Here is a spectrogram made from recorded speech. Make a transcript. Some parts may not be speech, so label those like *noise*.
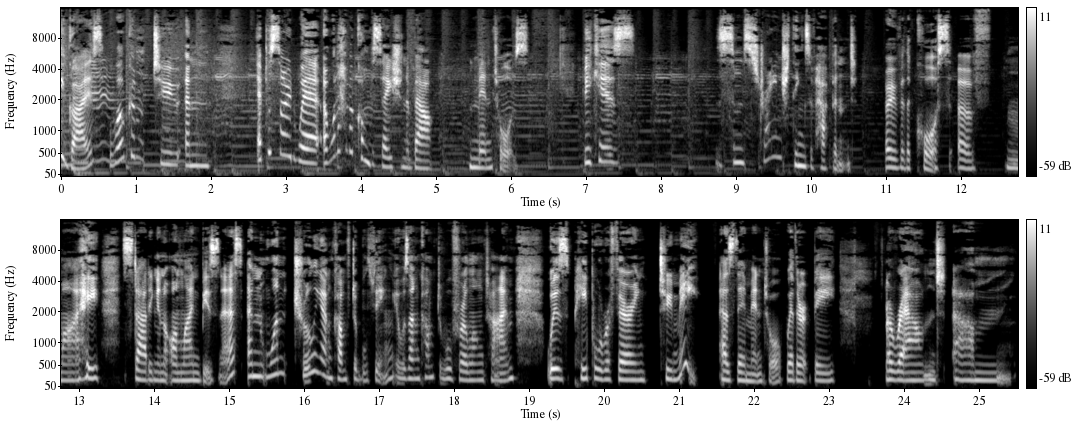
Hey, you guys, welcome to an episode where I want to have a conversation about mentors because some strange things have happened over the course of my *laughs* starting an online business. And one truly uncomfortable thing, it was uncomfortable for a long time, was people referring to me as their mentor, whether it be around um,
